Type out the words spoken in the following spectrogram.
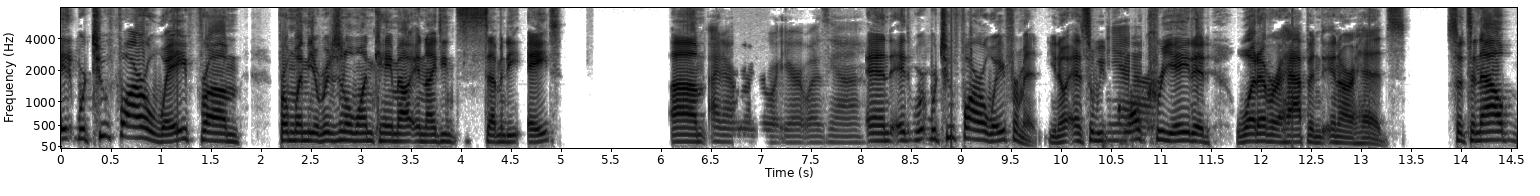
it we're too far away from from when the original one came out in 1978. Um I don't remember what year it was. Yeah. and it we're, we're too far away from it, you know. And so we've Yeah. all created whatever happened in our heads. So to now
